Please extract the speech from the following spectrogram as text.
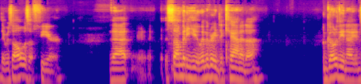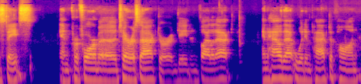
there was always a fear that somebody who immigrated to canada would go to the united states and perform a terrorist act or engage in violent act and how that would impact upon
